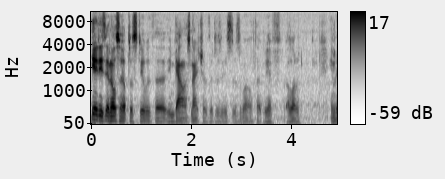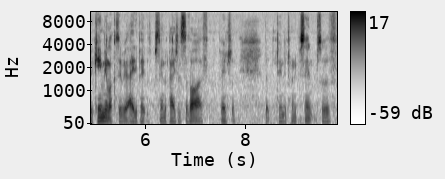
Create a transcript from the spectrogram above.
Yeah, it is, and also helps us deal with the imbalanced nature of the disease as well. That we have a lot of in leukemia, like I said, we 80% of patients survive eventually, but 10 to 20% sort of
